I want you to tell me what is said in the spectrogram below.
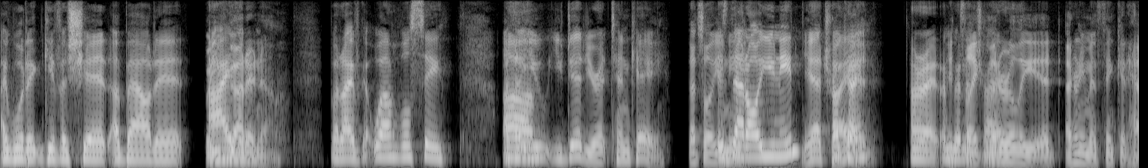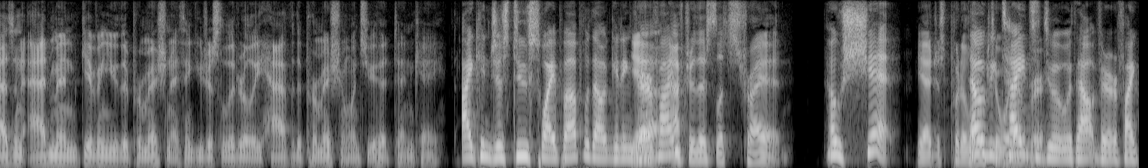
I wouldn't give a shit about it. but you've got it now But I've got, well, we'll see. i thought Um, you you did you're at 10k that's all you Is need that all you need? yeah try Okay. it All right. I'm it's going to like try. it. literally it, i don't even think it has an admin giving you the permission i think you just literally have the permission once you hit 10k I can just do swipe up without getting yeah verified. after this let's try it oh, shit. yeah just put a That would be to tight to do it without verifying.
